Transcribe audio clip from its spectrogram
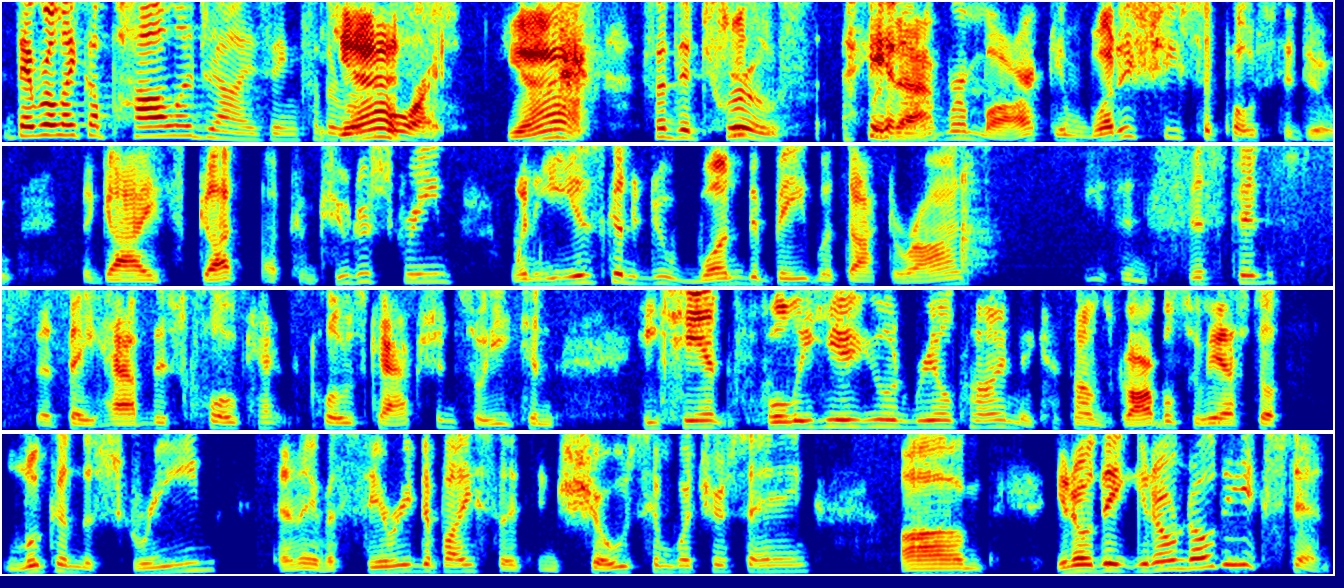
they were like apologizing for the yes, report. Yeah, for the truth. for that know? remark, and what is she supposed to do? The guy's got a computer screen when he is going to do one debate with Dr. Oz he's insisted that they have this closed caption so he can he can't fully hear you in real time. It sounds garbled, so he has to look on the screen, and they have a Siri device that shows him what you're saying. Um, you know, they you don't know the extent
